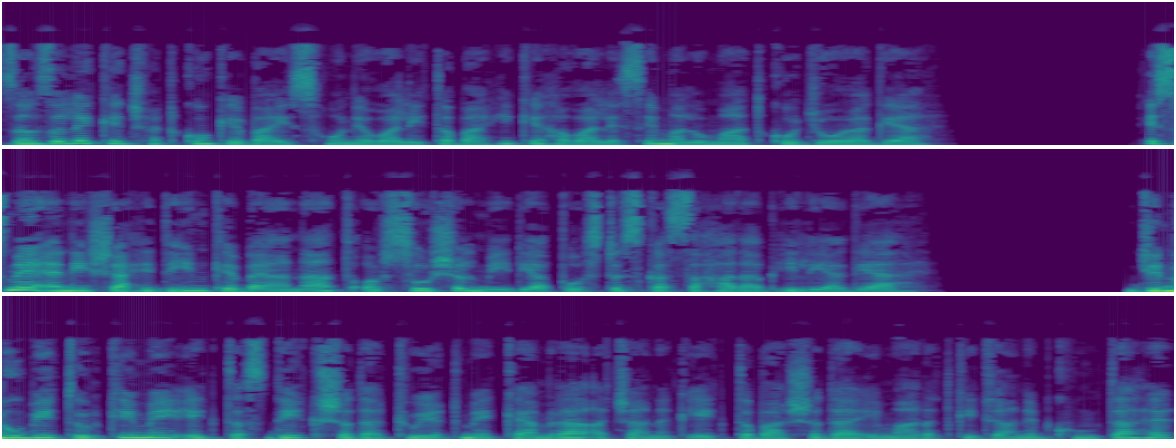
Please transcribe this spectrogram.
जलजले के झटकों के बाइस होने वाली तबाही के हवाले से मालूमात को जोड़ा गया है। इसमें एनी शाहिदीन के बयानात और सोशल मीडिया पोस्टर्स का सहारा भी लिया गया है। जनूबी तुर्की में एक तस्दीक शुदा ट्वीट में कैमरा अचानक एक तबाहशुदा इमारत की जानब घूमता है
